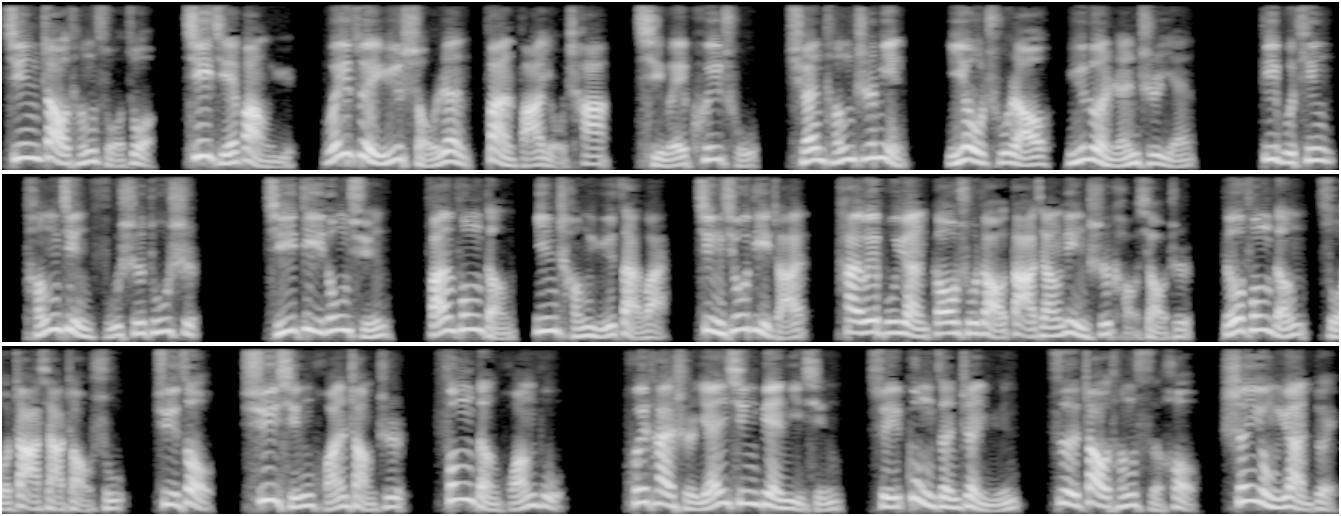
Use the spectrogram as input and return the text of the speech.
今赵腾所作，积节谤语，为罪于首任，犯法有差，岂为亏除？权腾之命，以诱除饶舆论人之言。帝不听，腾竟服师都市。及帝东巡，樊丰等因成于在外，竟修地宅。太尉不愿高书诏大将令史考校之。德丰等所诈下诏书，具奏须行还上之，封等黄布。徽太史严兴便逆行，遂共赠镇云。自赵腾死后，身用怨怼，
